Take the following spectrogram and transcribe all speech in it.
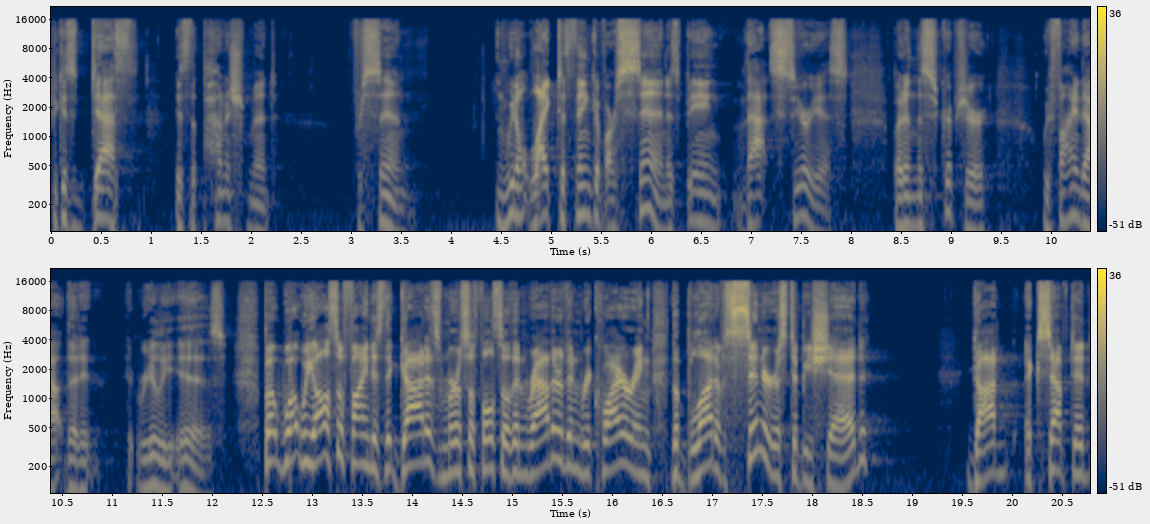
because death is the punishment for sin. And we don't like to think of our sin as being that serious. But in the scripture, we find out that it It really is. But what we also find is that God is merciful, so then rather than requiring the blood of sinners to be shed, God accepted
